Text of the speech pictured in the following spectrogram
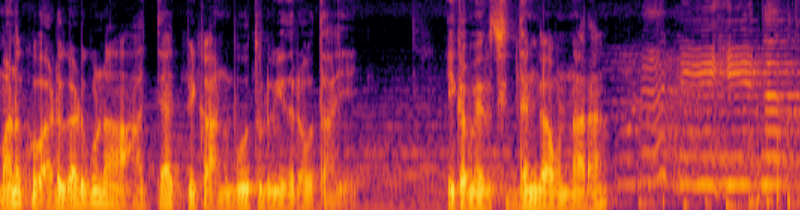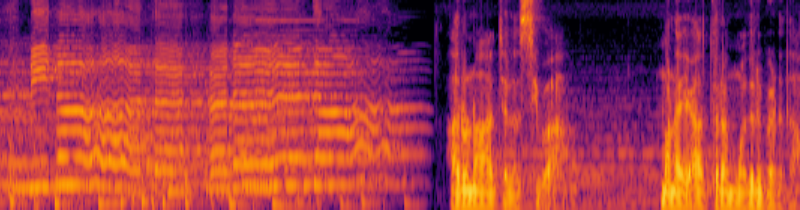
మనకు అడుగడుగున ఆధ్యాత్మిక అనుభూతులు ఎదురవుతాయి. ఇక మీరు సిద్ధంగా ఉన్నారా? అరుణాచల శివ. మన యాత్ర మొదలు పెడదాం.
